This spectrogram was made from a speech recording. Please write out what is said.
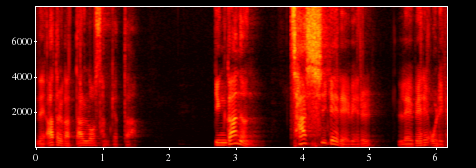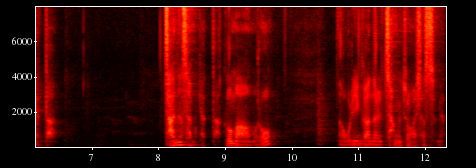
내 아들과 딸로 삼겠다. 인간은 자식의 레벨을 레벨에 올리겠다. 자녀 삼겠다. 그 마음으로 우리 인간을 창조하셨습니다.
